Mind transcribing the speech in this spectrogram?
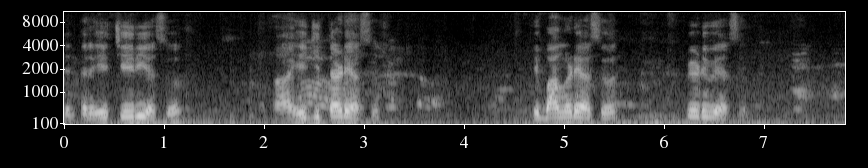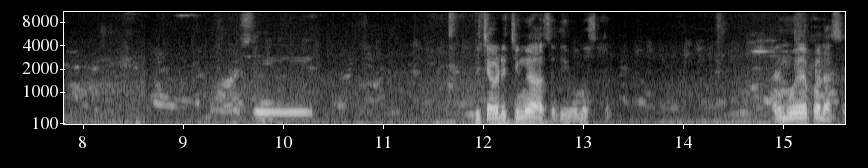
नंतर हे चेरी असत हे जिताडे असत हे बांगडे असत पेडवे असत तिच्याकडे चिंगळा असत ही मस्त. आणि मुळे पण असत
